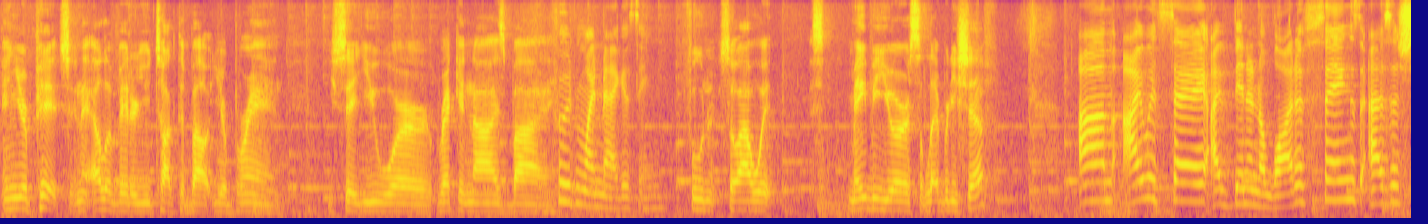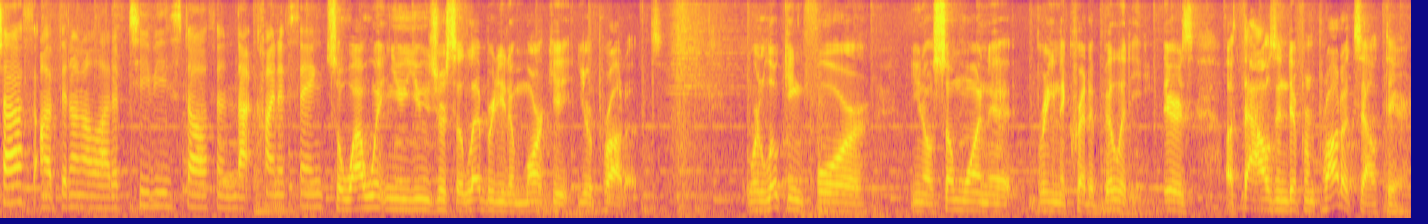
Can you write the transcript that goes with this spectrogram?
In your pitch, in the elevator, you talked about your brand. You said you were recognized by Food and Wine Magazine. food. So I would, maybe you're a celebrity chef? Um, I would say I've been in a lot of things as a chef. I've been on a lot of TV stuff and that kind of thing. So why wouldn't you use your celebrity to market your product? We're looking for, you know, someone to bring the credibility. There's a thousand different products out there.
